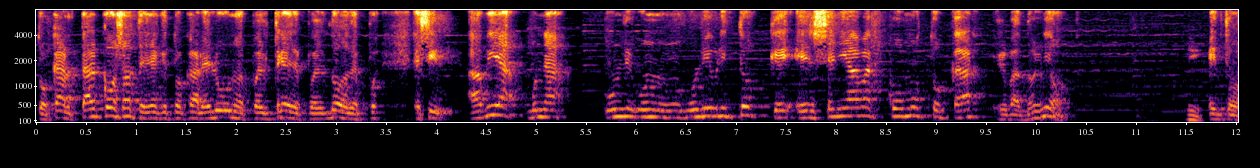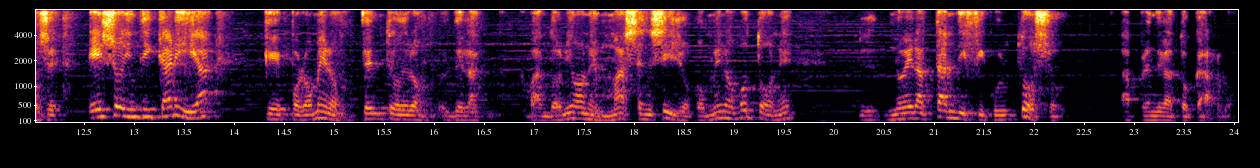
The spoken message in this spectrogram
tocar tal cosa tenía que tocar el 1, después el 3, después el 2, después... Es decir, había una un, un, librito que enseñaba cómo tocar el bandoneón. Entonces, eso indicaría que por lo menos dentro de los de las bandoneones más sencillos, con menos botones, no era tan dificultoso aprender a tocarlo.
